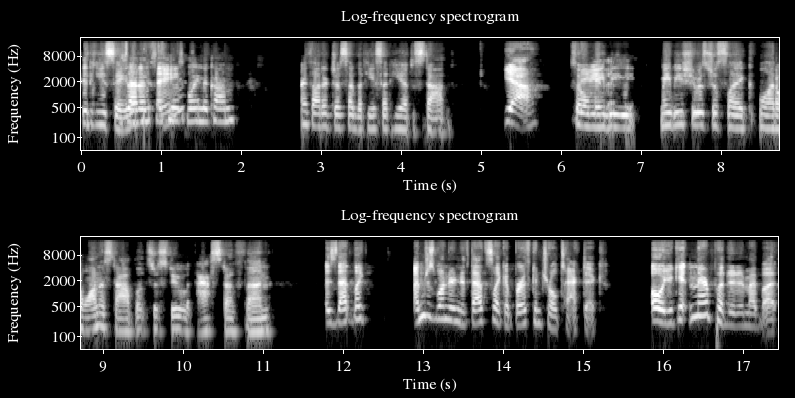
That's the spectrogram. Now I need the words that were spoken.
Did he say that that, a he said he was going to come? I thought it just said that he said he had to stop. Yeah, So Maybe maybe maybe, she was just like, well, I don't want to stop. Let's just do ass stuff then. is that like i'm just wondering if that's like a birth control tactic oh you're getting there put it in my butt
